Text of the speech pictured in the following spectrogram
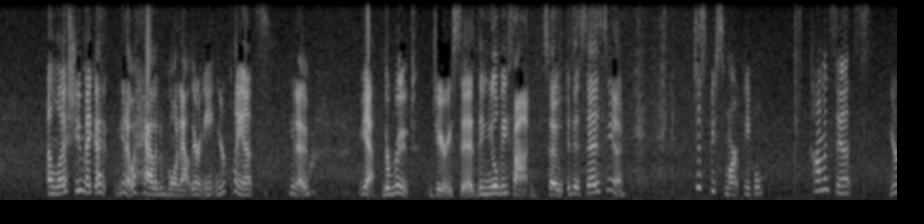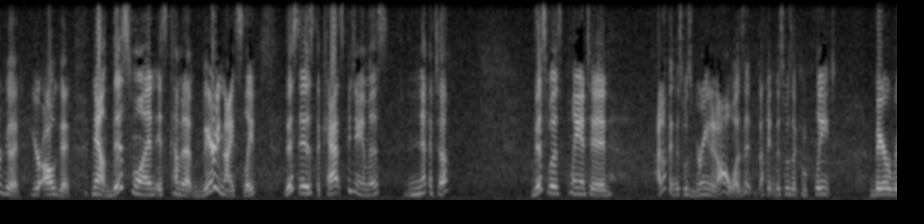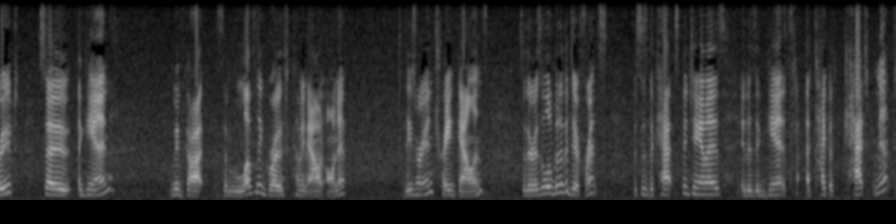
unless you make a you know a habit of going out there and eating your plants you know yeah the root jerry said then you'll be fine so if it says you know just be smart people common sense you're good you're all good now this one is coming up very nicely this is the cat's pajamas nepeta this was planted i don't think this was green at all was it i think this was a complete bare root so again we've got some lovely growth coming out on it. These are in trade gallons, so there is a little bit of a difference. This is the cat's pajamas. It is again, it's a type of catmint.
